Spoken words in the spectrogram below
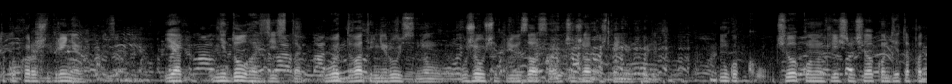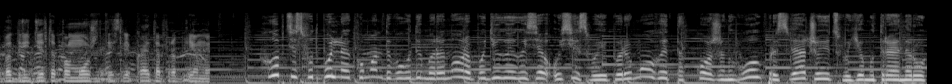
Такой хороший тренер. Я недолго здесь так, вот два тренируюсь, но уже очень привязался, очень жалко, что они уходят. Ну, как человек, он отличный человек, он где-то подбодрит, где-то поможет, проблема. Хлопці з футбольної команди Володимира Нора поділилися усі свої перемоги та кожен гол присвячують своєму тренеру.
